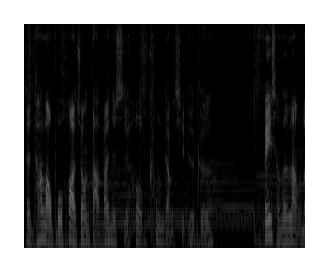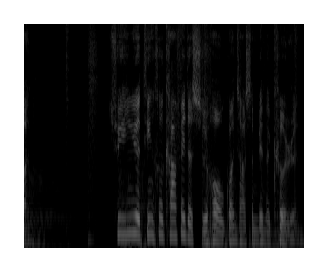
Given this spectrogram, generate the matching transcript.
等他老婆化妆打扮的时候空档写的歌。非常的浪漫。去音乐厅喝咖啡的时候，观察身边的客人，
